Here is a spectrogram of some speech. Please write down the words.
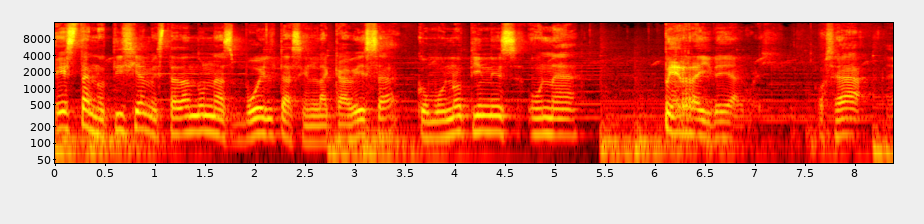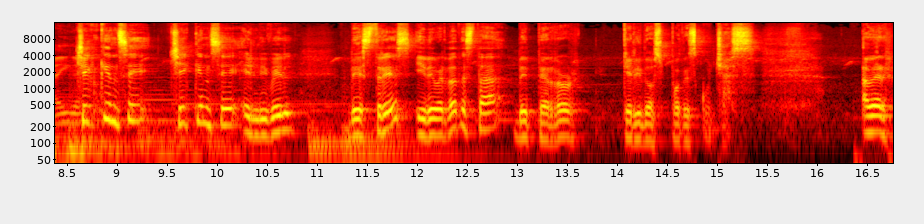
esta noticia me está dando unas vueltas en la cabeza como no tienes una perra idea, güey. O sea, chéquense, chéquense el nivel de estrés y de verdad está de terror, queridos podescuchas. A ver,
